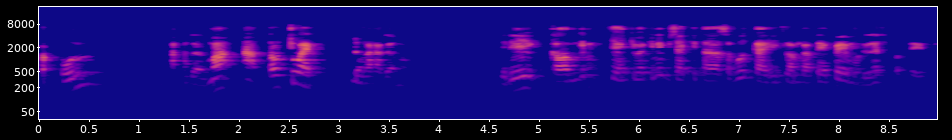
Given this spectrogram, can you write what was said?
tekun agama atau cuek dengan agama jadi kalau mungkin yang cuek ini bisa kita sebut kayak Islam KTP modelnya seperti itu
